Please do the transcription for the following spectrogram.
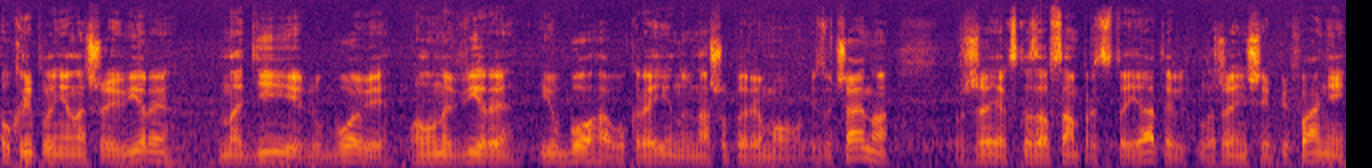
укріплення нашої віри, надії, любові, головне віри і в Бога, в Україну, і в нашу перемогу. І звичайно, вже як сказав сам предстоятель, блаженніший Епіфаній,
